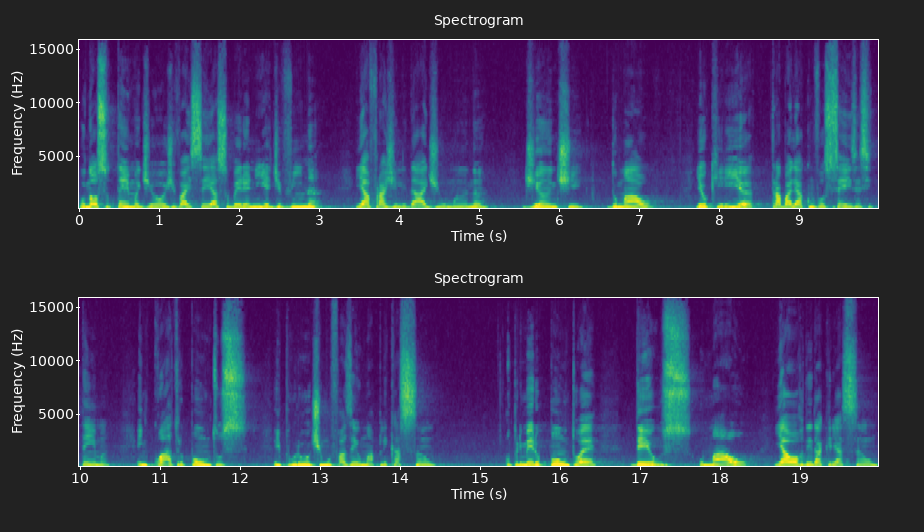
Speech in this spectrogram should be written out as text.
o nosso tema de hoje vai ser a soberania divina e a fragilidade humana diante do mal. E eu queria trabalhar com vocês esse tema em quatro pontos e, por último, fazer uma aplicação. O primeiro ponto é Deus, o mal e a ordem da criação.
